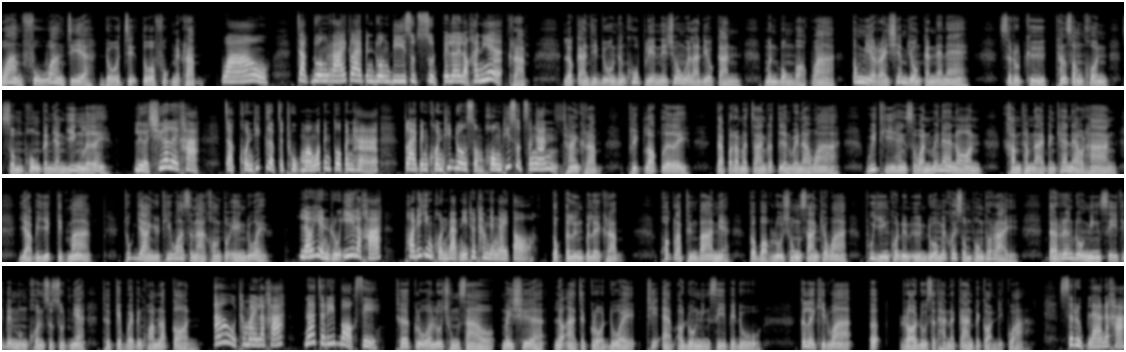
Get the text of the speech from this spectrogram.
ว่างฟูว่างเจีย โดจิตัวฝุกนะครับ ว้าว จากดวงร้ายกลายเป็นดวงดีสุดๆ ไปเลยเหรอคะเนี่ย ครับ แล้วการที่ดวงทั้งคู่เปลี่ยนในช่วงเวลาเดียวกัน มันบ่งบอกว่าต้องมีอะไรเชื่อมโยงกันแน่ ๆ สรุปคือทั้งสองคนสมพงษ์กันอย่างยิ่งเลย เหลือเชื่อเลยค่ะ จากคนที่เกือบจะถูกมองว่าเป็นตัวปัญหา กลายเป็นคนที่ดวงสมพงษ์ที่สุดซะงั้น ใช่ครับ พลิกล็อกเลย แต่ปรมาจารย์ก็เตือนไว้นะว่า วิธีแห่งสวรรค์ไม่แน่นอน คำทำนายเป็นแค่แนวทาง อย่าไปยึดติดมาก ทุกอย่างอยู่ที่วาสนาของตัวเองด้วย แล้วเห็นรูอี้ล่ะคะ พอได้ยิงผลแบบนี้เธอทำยังไงต่อ ตกตะลึงไปเลยครับ พอกลับถึงบ้านเนี่ย ก็บอกลู่ชงซานแค่ว่าผู้หญิงคนอื่นๆ ดวงไม่ค่อยสมพงษ์เท่าไหร่ แต่เรื่องดวงหนิงซีที่เป็นมงคลสุดๆ เนี่ย เธอเก็บไว้เป็นความลับก่อน อ้าวทำไมล่ะคะ น่าจะรีบบอกสิ เธอกลัวลู่ฉุงซาวไม่เชื่อ แล้วอาจจะโกรธด้วยที่แอบเอาดวงหนิงซีไปดู ก็เลยคิดว่า เออรอดูสถานการณ์ไปก่อนดีกว่า สรุปแล้วนะคะ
